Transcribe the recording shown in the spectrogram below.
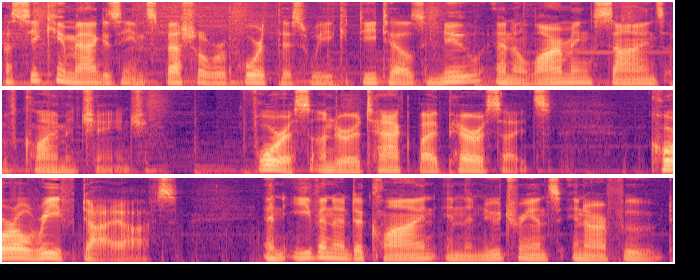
A CQ Magazine special report this week details new and alarming signs of climate change. Forests under attack by parasites, coral reef die offs, and even a decline in the nutrients in our food.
